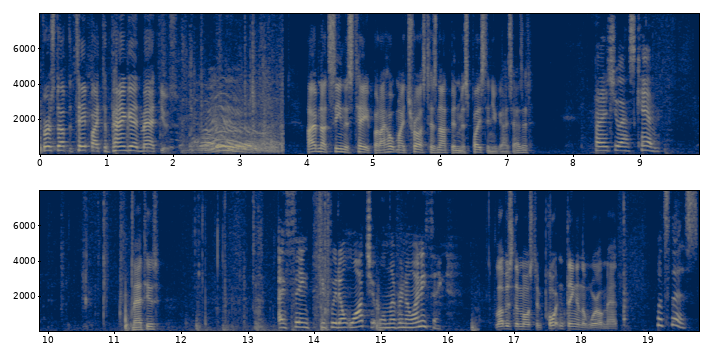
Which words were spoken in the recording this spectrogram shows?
First up, the tape by Topanga and Matthews. I have not seen this tape, but I hope my trust has not been misplaced in you guys, has it? Why don't you ask him? Matthews? I think if we don't watch it, we'll never know anything. Love is the most important thing in the world, Matt. What's this?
